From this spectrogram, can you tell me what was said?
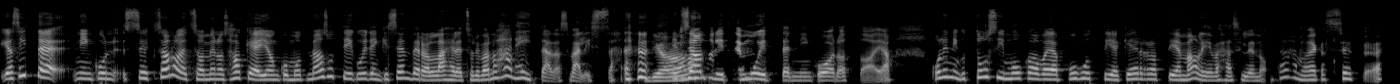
ja sitten niin kun se sanoi, että se on menossa hakea jonkun, mutta me asuttiin kuitenkin sen verran lähellä, että se oli vaan, no hän heittää tässä välissä. Joo. Niin se antoi niiden muiden niin odottaa. Ja oli niin tosi mukava ja puhuttiin ja kerrottiin. Ja mä olin vähän silleen, no tämähän on aika söpöä.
